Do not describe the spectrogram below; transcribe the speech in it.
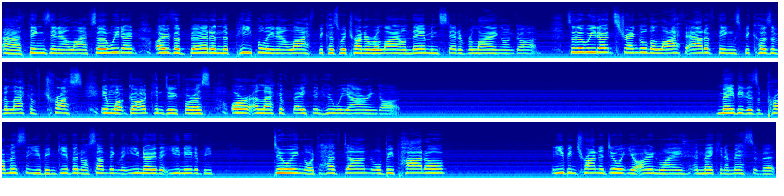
uh, things in our life so that we don't overburden the people in our life because we're trying to rely on them instead of relying on God. So that we don't strangle the life out of things because of a lack of trust in what God can do for us or a lack of faith in who we are in God. Maybe there's a promise that you've been given or something that you know that you need to be doing or have done or be part of. And you've been trying to do it your own way and making a mess of it.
